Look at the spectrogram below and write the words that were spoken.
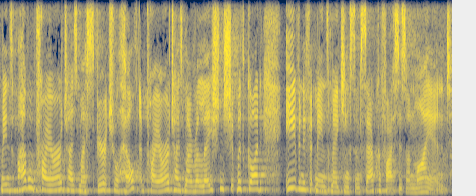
means I will prioritize my spiritual health and prioritize my relationship with God, even if it means making some sacrifices on my end.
